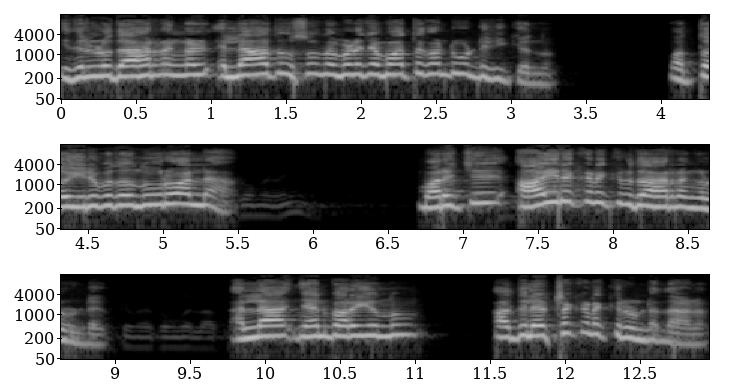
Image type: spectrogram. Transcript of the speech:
ഇതിനുള്ള ഉദാഹരണങ്ങൾ എല്ലാ ദിവസവും നമ്മുടെ ജമാഅത്ത് കണ്ടുകൊണ്ടിരിക്കുന്നു. പത്തോ ഇരുപതോ നൂറോ അല്ല. മറിച്ച് ആയിരക്കണക്കിന് ഉദാഹരണങ്ങളുണ്ട്. അല്ല ഞാൻ പറയുന്നു അത് ലക്ഷക്കണക്കിനുണ്ടെന്നാണ്.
